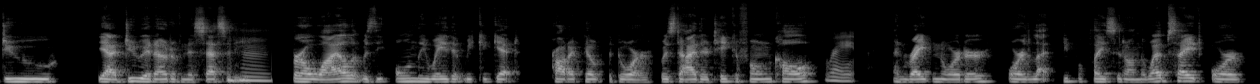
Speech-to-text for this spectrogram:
do yeah do it out of necessity Mhm. for a while it was the only way that we could get product out the door was to either take a phone call Right. and write an order or let people place it on the website or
